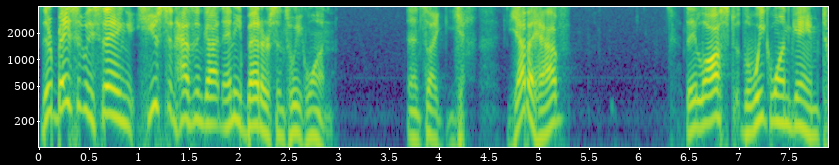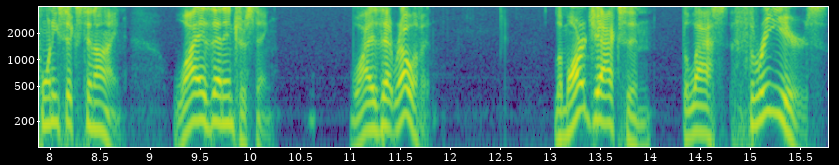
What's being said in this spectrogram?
They're basically saying Houston hasn't gotten any better since week one. And it's like, yeah, yeah, they have. They lost the week one game 26 to 9. Why is that interesting? Why is that relevant? Lamar Jackson, the last three years,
